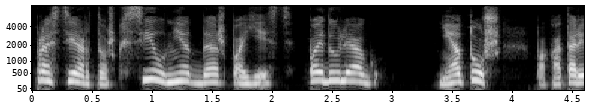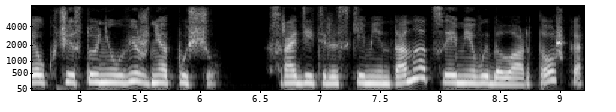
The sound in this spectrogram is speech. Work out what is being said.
«Прости, Артошка, сил нет даже поесть. Пойду лягу». «Нет уж, пока тарелку чистую не увижу, не отпущу». С родительскими интонациями выдала Артошка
